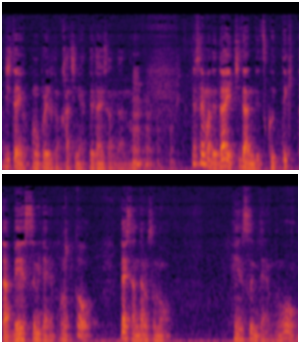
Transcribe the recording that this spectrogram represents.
自体がこのプロジェクトの価値にあって第3弾の、うんうんでそれまで第1弾で作ってきたベースみたいなものと第3弾のその変数みたいなものを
